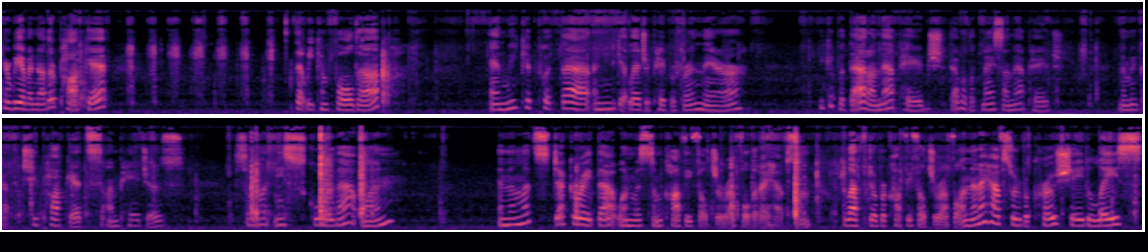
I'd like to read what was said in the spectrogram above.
Here we have another pocket that we can fold up. And we could put that, I need to get ledger paper for in there. We could put that on that page. That would look nice on that page. And then we've got the two pockets on pages. So let me score that one. And then let's decorate that one with some coffee filter ruffle that I have, some leftover coffee filter ruffle. And then I have sort of a crocheted lace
